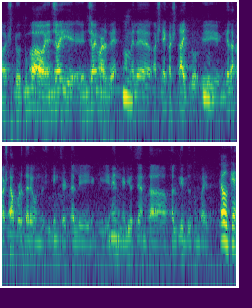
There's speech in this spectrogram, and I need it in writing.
ಅಷ್ಟು ತುಂಬಾ ಎಂಜಾಯ್ ಎಂಜಾಯ್ ಮಾಡಿದೆ ಆಮೇಲೆ ಅಷ್ಟೇ ಕಷ್ಟ ಇತ್ತು ಈ ಹಿಂಗೆಲ್ಲ ಕಷ್ಟ ಪಡ್ತಾರೆ ಒಂದು ಶೂಟಿಂಗ್ ಸೆಟ್ ಅಲ್ಲಿ ಏನೇನ್ ನಡೆಯುತ್ತೆ ಅಂತ ಕಲ್ತಿದ್ದು ತುಂಬಾ ಇದೆ. ಓಕೆ.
